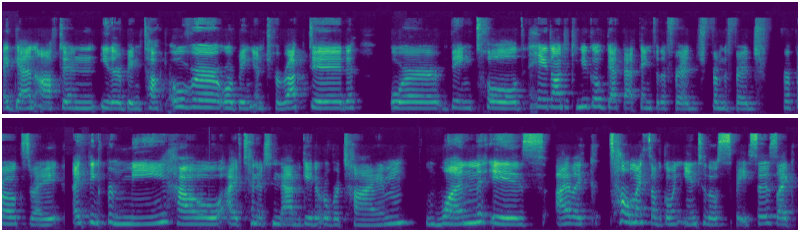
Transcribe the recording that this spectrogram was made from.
again often either being talked over or being interrupted or being told, hey, Dante, can you go get that thing for the fridge from the fridge for folks, right? I think for me, how I've tended to navigate it over time, one is I like tell myself going into those spaces, like,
